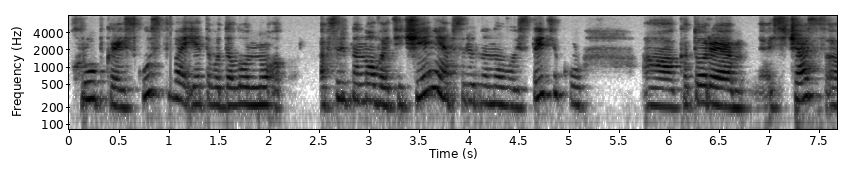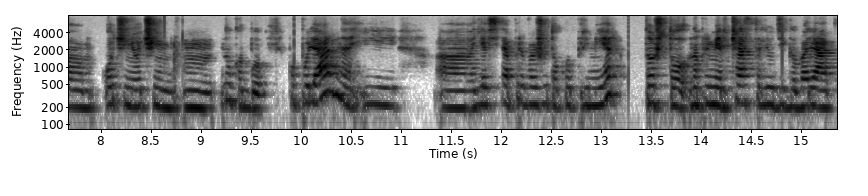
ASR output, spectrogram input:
хрупкое искусство, и это вот дало но, абсолютно новое течение, абсолютно новую эстетику, а, которая сейчас а, очень-очень, ну, как бы популярна, и а, я всегда привожу такой пример, то, что, например, часто люди говорят,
